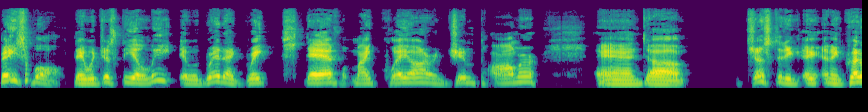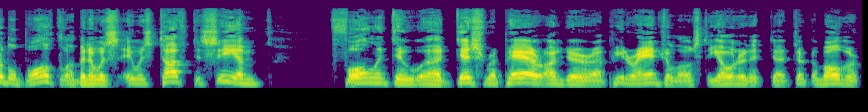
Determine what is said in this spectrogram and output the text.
baseball. They were just the elite. They were great. Had great staff with Mike Cuellar and Jim Palmer, and uh, just an, an incredible ball club. And it was it was tough to see them fall into uh, disrepair under uh, Peter Angelos, the owner that uh, took them over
